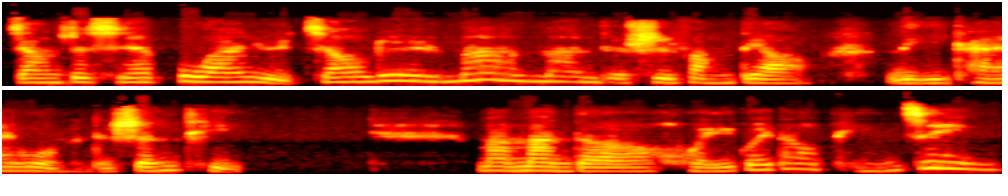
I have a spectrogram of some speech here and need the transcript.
将这些不安与焦虑慢慢的释放掉，离开我们的身体，慢慢的回归到平静，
